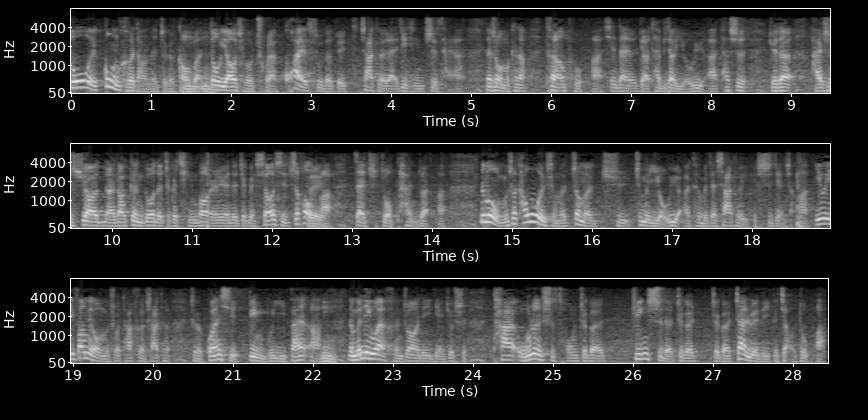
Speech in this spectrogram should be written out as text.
多位共和党的这个高官都要求出来快速的对沙特来进行制裁啊。但是我们看到特朗普啊，现在表态比较犹豫啊，他是觉得。还是需要拿到更多的这个情报人员的这个消息之后啊，再去做判断啊。那么我们说他为什么这么去这么犹豫啊？特别在沙特一个事件上啊，因为一方面我们说他和沙特这个关系并不一般啊。嗯。那么另外很重要的一点就是，他无论是从这个。军事的这个这个战略的一个角度啊，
